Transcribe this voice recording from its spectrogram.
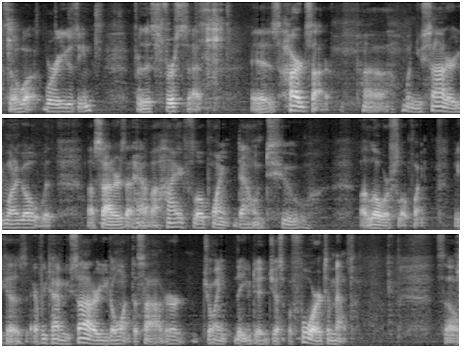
So what we're using for this first set is hard solder. Uh, when you solder, you want to go with uh, solders that have a high flow point down to a lower flow point because every time you solder you don't want the solder joint that you did just before to melt. So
